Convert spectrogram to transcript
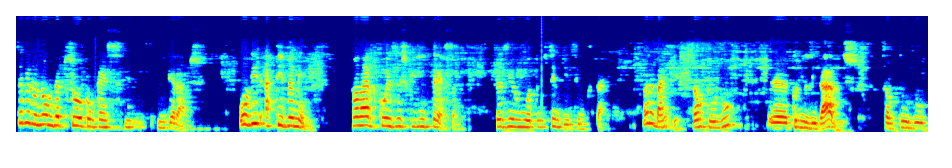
saber o nome da pessoa com quem se interage, ouvir ativamente, falar de coisas que lhe interessam, fazer o outro sentir-se importante. Ora bem, isto são tudo uh, curiosidades, são tudo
